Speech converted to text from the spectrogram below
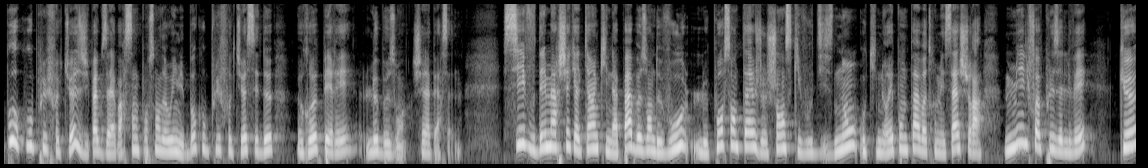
beaucoup plus fructueuses, je dis pas que vous allez avoir 100% de oui, mais beaucoup plus fructueuses, c'est de repérer le besoin chez la personne. Si vous démarchez quelqu'un qui n'a pas besoin de vous, le pourcentage de chances qu'il vous dise non ou qu'il ne réponde pas à votre message sera mille fois plus élevé que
